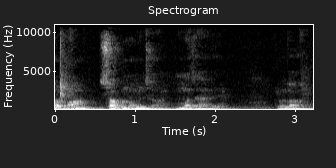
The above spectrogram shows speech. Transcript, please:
गर्न सक्नुहुन्छ। मजाले। ल।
